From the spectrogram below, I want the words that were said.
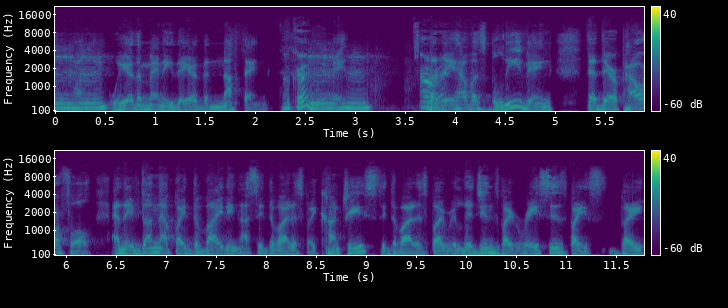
Mhm. nothing. We are the many, they are the nothing. Okay. Mhm. All but right. they have us believing that they're powerful. And they've done that by dividing us. They divide us by countries, they divide us by religions, by races, by by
